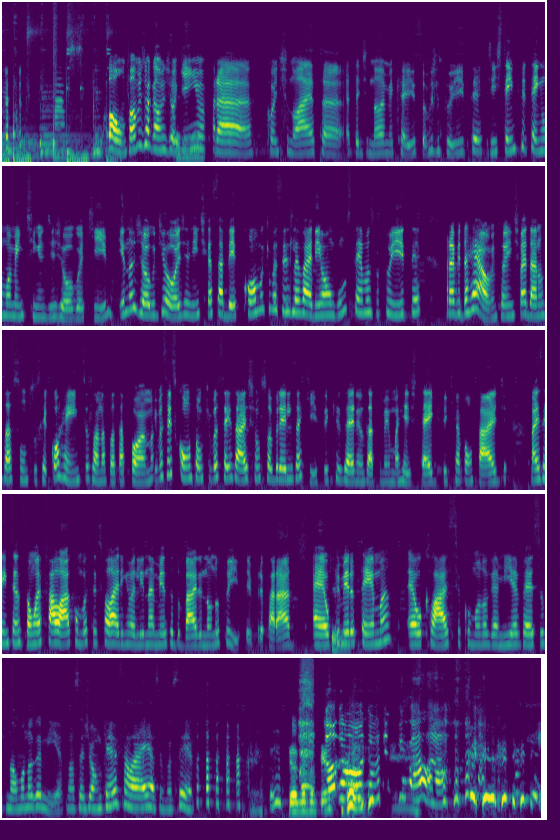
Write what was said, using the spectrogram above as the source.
Bom, vamos jogar um joguinho para continuar essa, essa dinâmica aí sobre o Twitter. A gente sempre tem um momentinho de jogo aqui. E no jogo de hoje, a gente quer saber como que vocês levariam alguns temas do Twitter para a vida real. Então a gente vai dar uns assuntos recorrentes lá na plataforma e vocês contam o que vocês acham sobre eles aqui. Se quiserem usar também uma hashtag, fiquem à vontade. Mas a intenção é falar como vocês falariam ali na mesa do bar e não no Twitter. Preparados? É, o primeiro tema é o clássico monogamia versus não monogamia. Nossa, João, quer falar essa você? Todo mundo vai ter que falar.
